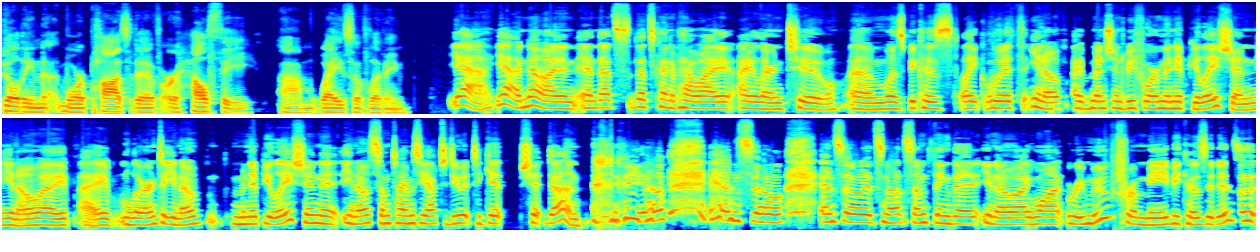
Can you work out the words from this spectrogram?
building more positive or healthy um, ways of living yeah, yeah, no, and and that's that's kind of how I I learned too. Um, was because like with you know I've mentioned before manipulation. You know, I I learned you know manipulation. You know, sometimes you have to do it to get shit done. you know, and so and so it's not something that you know I want removed from me because it is a,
